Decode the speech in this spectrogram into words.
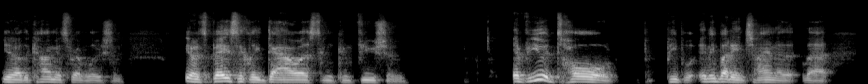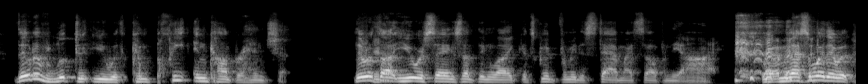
you know the communist revolution, you know it's basically Taoist and Confucian. If you had told people anybody in China that they would have looked at you with complete incomprehension. They would have yeah. thought you were saying something like, "It's good for me to stab myself in the eye." Right? I mean, that's the way they would.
